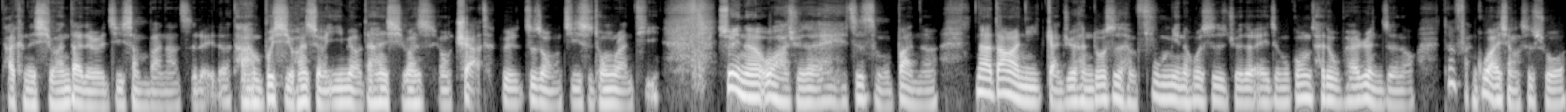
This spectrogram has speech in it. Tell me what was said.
他可能喜欢戴着耳机上班啊之类的，他很不喜欢使用 email，但很喜欢使用 chat，就是这种即时通软体，所以呢，哇，觉得哎，这怎么办呢？那当然，你感觉很多是很负面的，或是觉得哎，怎么工作态度不太认真哦？但反过来想是说，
